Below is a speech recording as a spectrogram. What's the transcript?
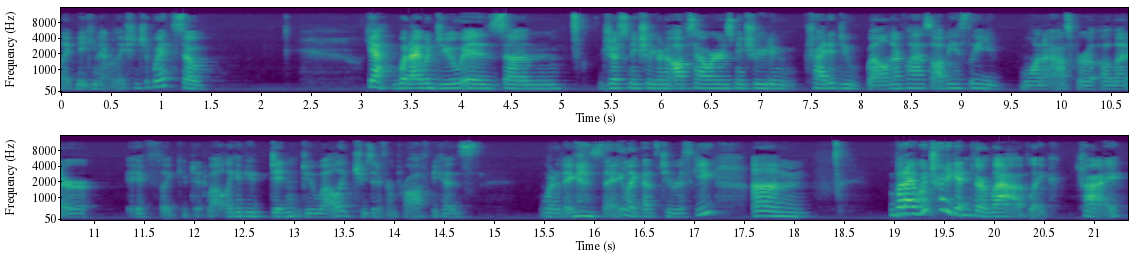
like making that relationship with. So yeah, what I would do is um just make sure you're going to office hours. Make sure you're doing try to do well in their class. Obviously, you want to ask for a letter if like you did well. Like if you didn't do well, like choose a different prof because what are they going to say? Like that's too risky. Um, but I would try to get into their lab. Like try,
